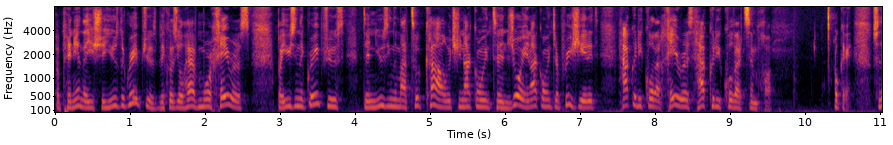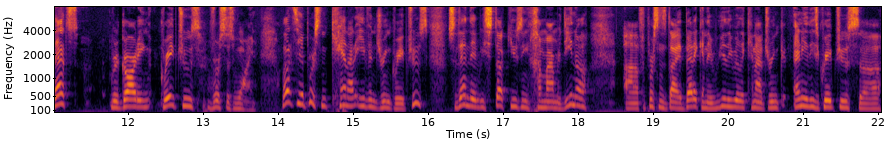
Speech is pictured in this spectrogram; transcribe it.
opinion that you should use the grape juice because you'll have more cheres by using the grape juice than using the matuk kal, which you're not going to enjoy. You're not going to appreciate it. How could you call that cheres? How could you call that simcha? Okay, so that's regarding grape juice versus wine. Let's say a person cannot even drink grape juice, so then they'd be stuck using Chamar Medina. Uh, if a person's diabetic and they really, really cannot drink any of these grape juice uh,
